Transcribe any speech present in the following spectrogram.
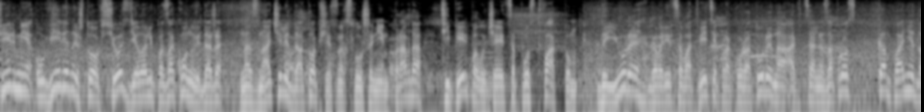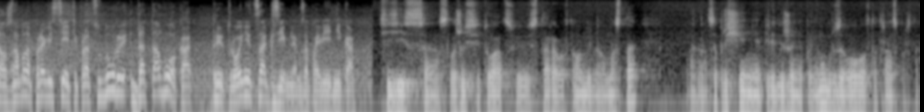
фирме уверены, что все сделали по закону и даже назначили дату общественных слушаний. Правда, теперь получается постфактум. Де юре, говорится в ответе прокуратуры на официальный запрос, компания должна была провести эти процедуры до того, как притронется к землям заповедника. В связи с э, сложившейся ситуацией старого автомобильного моста, э, запрещение передвижения по нему грузового автотранспорта.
